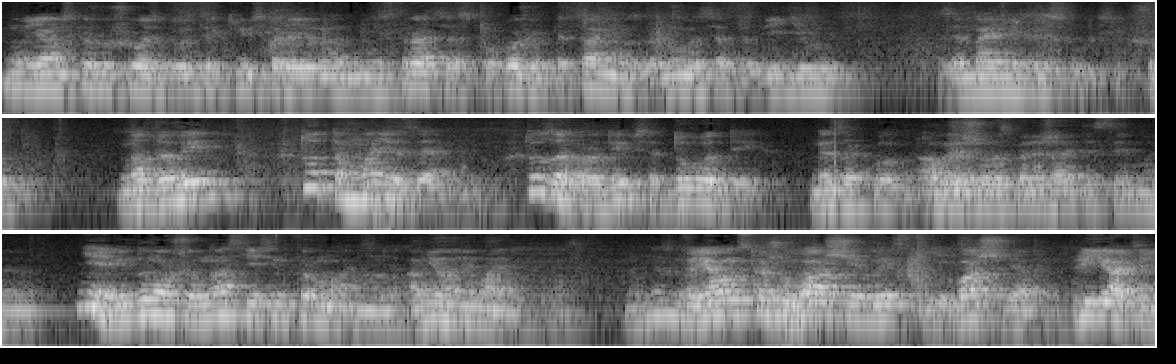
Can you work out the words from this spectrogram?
Ну, я вам скажу, що ось Білоцерківська районна адміністрація з похожим питанням звернулася до відділу земельних ресурсів, щоб надали, хто там має землю, хто загородився до води незаконно. А ви що розпоряджаєтесь цим? е? Ні, він думав, що в нас є інформація. А в нього немає. Ну, не знаю. Я вам скажу, ваш- лист є. Ваш приятель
